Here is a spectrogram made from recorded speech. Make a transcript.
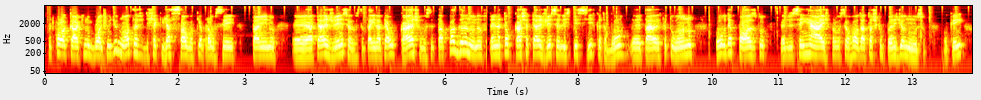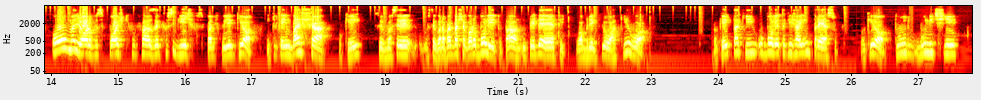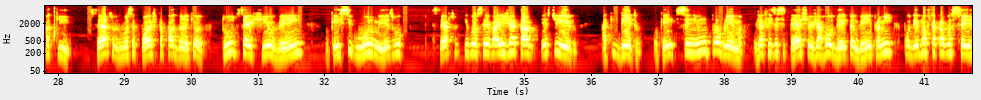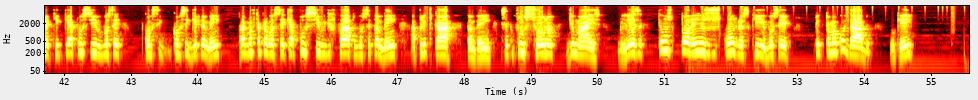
você pode colocar aqui no bloquinho de notas, deixar aqui já salvo aqui, para você tá indo é, até a agência, você está indo até o caixa, você está pagando, né? Você está indo até o caixa, até a agência específica, tá bom? É, efetuando o depósito é de 100 reais para você rodar suas campanhas de anúncio, ok? Ou melhor, você pode fazer aqui o seguinte, você pode vir aqui, ó, e clicar em baixar, ok? Se você, você agora vai baixar agora o boleto, tá? Em PDF. Vou abrir aqui o arquivo, ó. Ok? Tá aqui o boleto aqui já impresso. Ok, ó. Tudo bonitinho aqui certo? Você pode estar pagando aqui, ó, tudo certinho, vem, ok? Seguro mesmo, certo? E você vai injetar esse dinheiro aqui dentro, ok? Sem nenhum problema. Eu já fiz esse teste, eu já rodei também, para mim poder mostrar para vocês aqui que é possível você conseguir também, para mostrar para você que é possível de fato você também aplicar também. Isso aqui funciona demais, beleza? Tem uns porém, os contras que você tem que tomar cuidado, ok?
